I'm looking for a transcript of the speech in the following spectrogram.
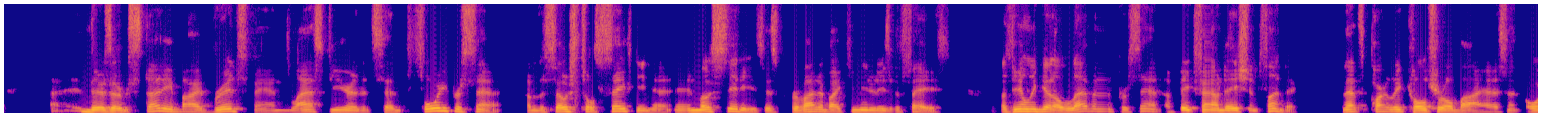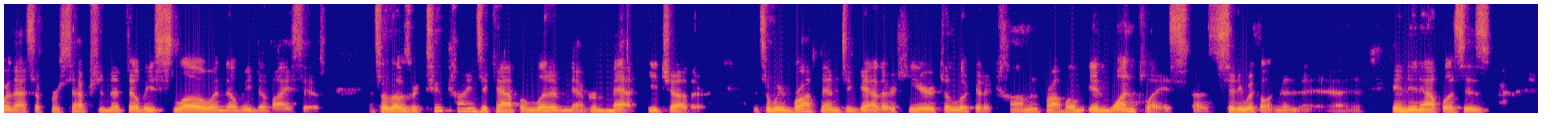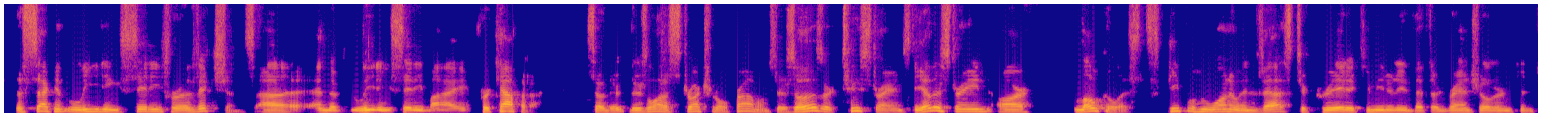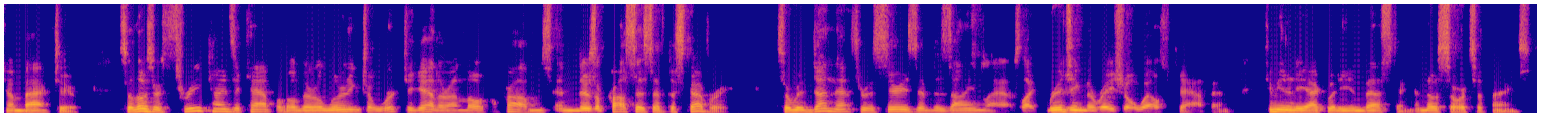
uh, there's a study by Bridgespan last year that said 40% of the social safety net in most cities is provided by communities of faith but they only get 11% of big foundation funding. And that's partly cultural bias, and, or that's a perception that they'll be slow and they'll be divisive. And so those are two kinds of capital that have never met each other. And so we brought them together here to look at a common problem in one place. A city with uh, Indianapolis is the second leading city for evictions uh, and the leading city by per capita. So there, there's a lot of structural problems there. So those are two strains. The other strain are localists, people who want to invest to create a community that their grandchildren can come back to. So those are three kinds of capital that are learning to work together on local problems. And there's a process of discovery. So we've done that through a series of design labs like bridging the racial wealth gap and community equity investing and those sorts of things.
